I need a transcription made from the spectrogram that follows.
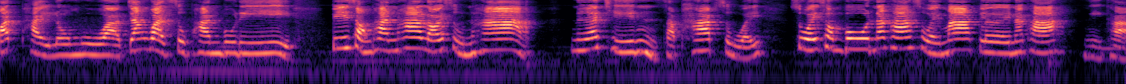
วัดไผ่ลงวัว จังหวัดสุพรรณบุรี ปี 2505 เนื้อชิ้นสภาพสวย สวยสมบูรณ์นะคะ สวยมากเลยนะคะ นี่ค่ะ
